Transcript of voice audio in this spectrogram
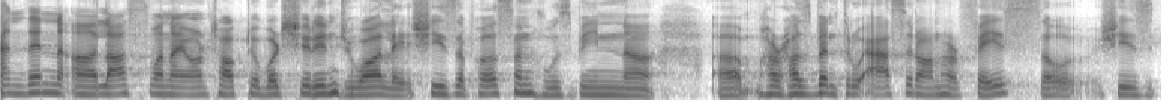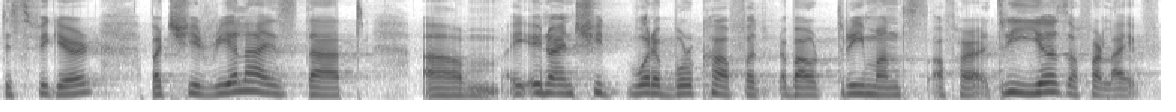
and then uh, last one I want to talk to about Shirin Juwaley. She's a person who's been, uh, um, her husband threw acid on her face, so she's disfigured. But she realized that, um, you know, and she wore a burqa for about three months of her, three years of her life.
